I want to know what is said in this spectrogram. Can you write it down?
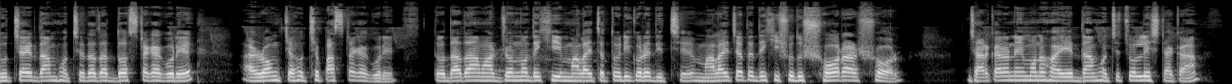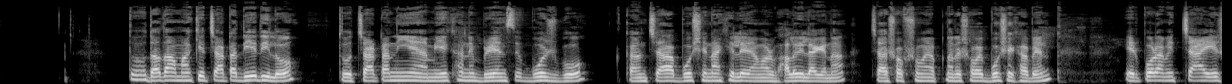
দুধ চায়ের দাম হচ্ছে দাদার দশ টাকা করে আর রং চা হচ্ছে পাঁচ টাকা করে। তো দাদা আমার জন্য দেখি মালাই চা তৈরি করে দিচ্ছে। মালাই চাতে দেখি শুধু স্বর আর স্বর, যার কারণে মনে হয় এর দাম হচ্ছে চল্লিশ টাকা। তো দাদা আমাকে চাটা দিয়ে দিল। তো চাটা নিয়ে আমি এখানে ব্রেঞ্চে বসবো, কারণ চা বসে না খেলে আমার ভালোই লাগে না। চা সবসময় আপনারা সবাই বসে খাবেন। এরপর আমি চায়ের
